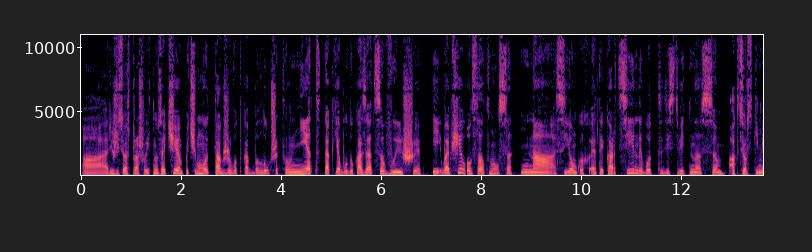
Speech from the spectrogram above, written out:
А режиссер спрашивает, ну зачем, почему так же вот как бы лучше? Он, нет, так я буду казаться выше. И вообще он столкнулся на съемках этой картины вот действительно с актерскими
